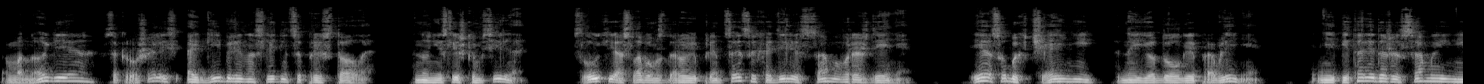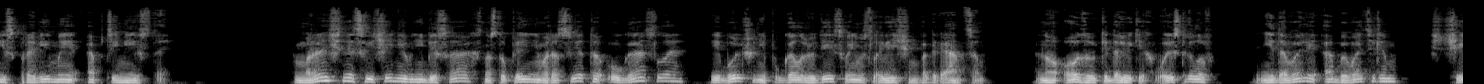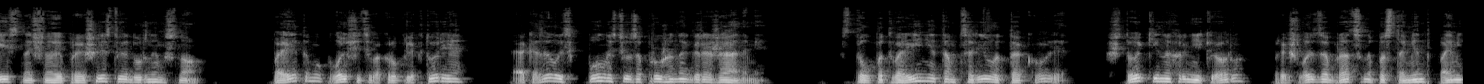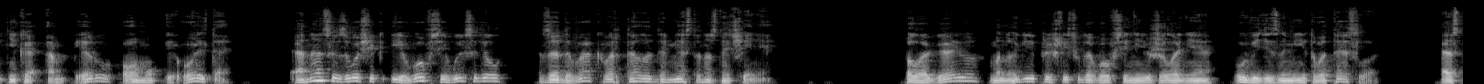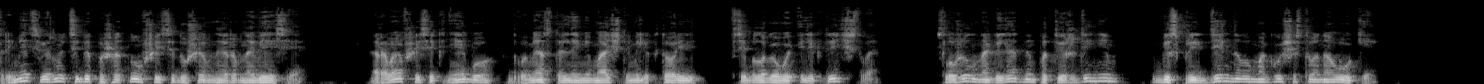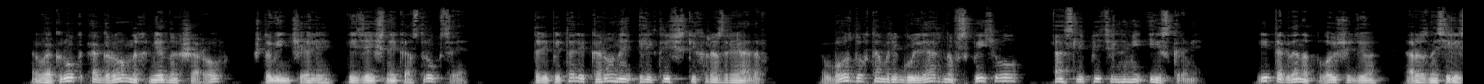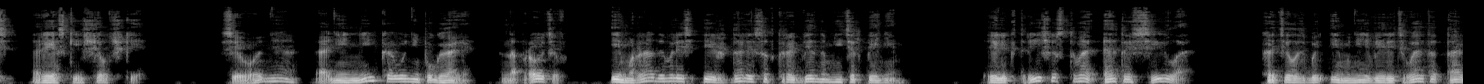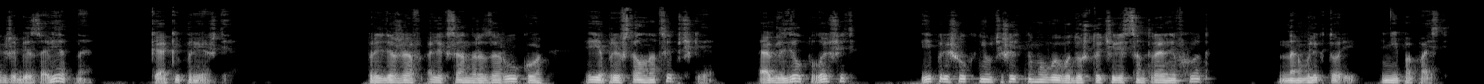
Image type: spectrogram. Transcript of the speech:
Многие сокрушались о гибели наследницы престола, но не слишком сильно. Слухи о слабом здоровье принцессы ходили с самого рождения, и особых чаяний на ее долгое правление не питали даже самые неисправимые оптимисты. Мрачное свечение в небесах с наступлением рассвета угасло и больше не пугало людей своим зловещим багрянцем, но отзвуки далеких выстрелов не давали обывателям счесть ночное происшествие дурным сном. Поэтому площадь вокруг лектория оказалась полностью запружена горожанами. Столпотворение там царило такое, что кинохроникеру Пришлось забраться на постамент памятника Амперу, Ому и Вольта, а нас извозчик и вовсе высадил за два квартала до места назначения. Полагаю, многие пришли сюда вовсе не из желания увидеть знаменитого Теслу, а стремясь вернуть себе пошатнувшееся душевное равновесие. Рвавшийся к небу двумя стальными мачтами лекторий всеблагого электричества служил наглядным подтверждением беспредельного могущества науки. Вокруг огромных медных шаров, что венчали изящные конструкции, трепетали короны электрических разрядов, воздух там регулярно вспыхивал ослепительными искрами, и тогда над площадью разносились резкие щелчки. Сегодня они никого не пугали, напротив, им радовались и ждали с откровенным нетерпением. Электричество — это сила. Хотелось бы и мне верить в это так же беззаветно, как и прежде. Придержав Александра за руку, я привстал на цыпочки, оглядел площадь и пришел к неутешительному выводу, что через центральный вход нам в лекторий не попасть.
